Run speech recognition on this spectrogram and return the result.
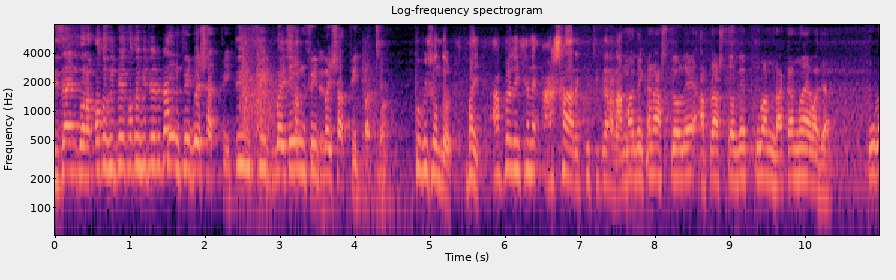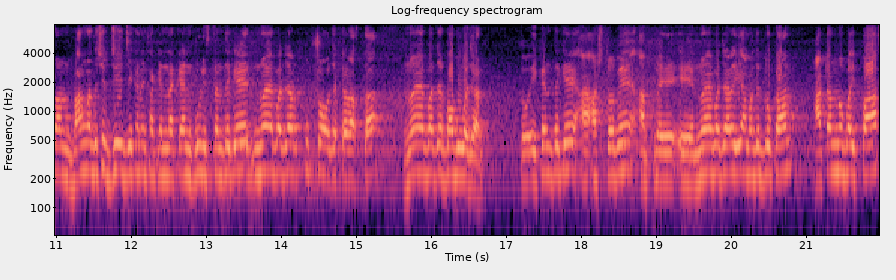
ডিজাইন করা কত ফিট বাই কত ফিটের এটা? তিন ফিট বাই সাত ফিট তিন ফিট বাই তিন ফিট বাই সাত ফিট পাচ্ছেন। খুবই সুন্দর। ভাই আপনার এখানে আসার একটু ঠিকানা আমাদের এখানে আসতে হলে আপনার আসতে হবে পুরান ঢাকা নয়া বাজার পুরান বাংলাদেশের যে যেখানে থাকেন না কেন গুলিস্তান থেকে নয়া বাজার খুব সহজ একটা রাস্তা নয়া বাজার বাবু বাজার তো এখান থেকে আসতে হবে আপনি নয়া বাজারেই আমাদের দোকান আটান্ন বাই পাঁচ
